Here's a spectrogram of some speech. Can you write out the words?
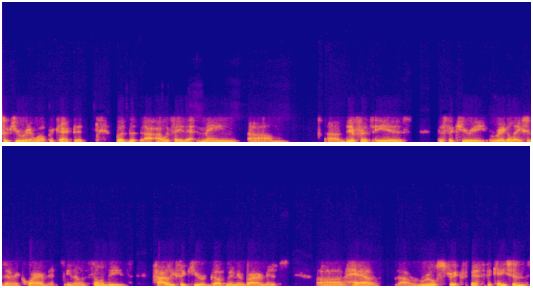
secured and well protected. But the, I would say that main um, uh, difference is the security regulations and requirements. You know, some of these highly secure government environments uh, have uh, real strict specifications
